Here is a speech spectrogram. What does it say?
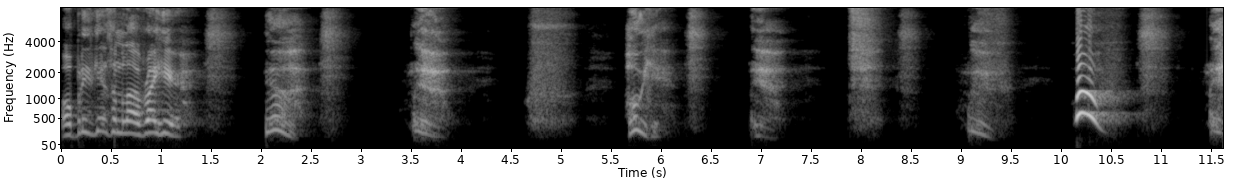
Oh, please get some love right here. Oh, yeah. Woo!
